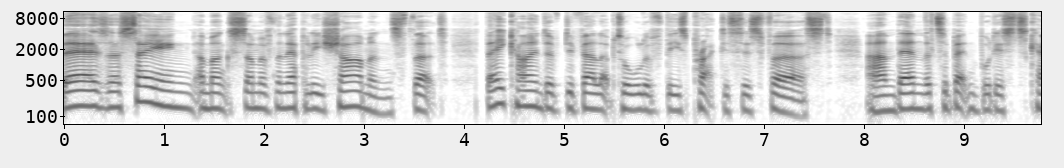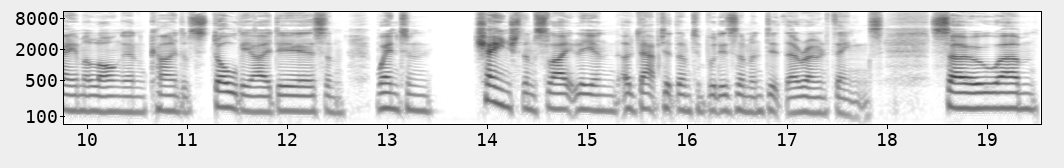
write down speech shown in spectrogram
There's a saying amongst some of the Nepalese shamans that they kind of developed all of these practices first, and then the Tibetan Buddhists came along and kind of stole the ideas and went and changed them slightly and adapted them to Buddhism and did their own things. So, um,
